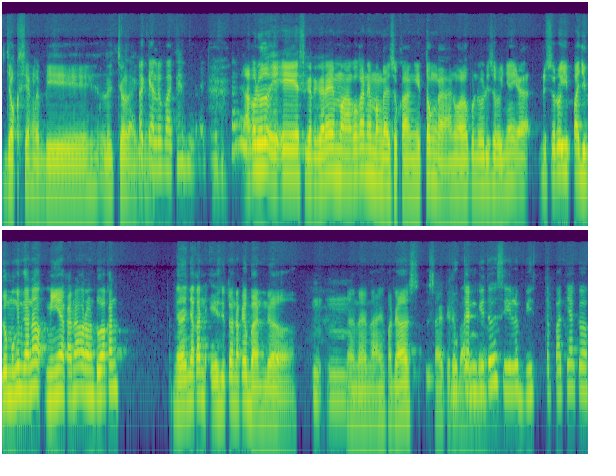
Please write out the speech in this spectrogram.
jokes yang lebih lucu lagi. Oke lupakan. Aku dulu IIS gara-gara emang aku kan emang gak suka ngitung kan walaupun dulu disuruhnya ya disuruh IPA juga mungkin karena Mia karena orang tua kan nyaranya kan IIS itu anaknya bandel Mm-mm. dan lain-lain padahal saya tidak Bukan bandel. gitu sih, lebih tepatnya ke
